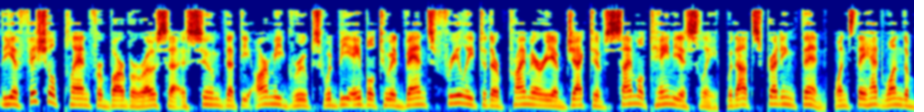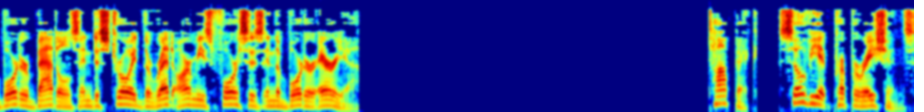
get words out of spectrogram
The official plan for Barbarossa assumed that the army groups would be able to advance freely to their primary objectives simultaneously, without spreading thin, once they had won the border battles and destroyed the Red Army's forces in the border area. Soviet preparations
